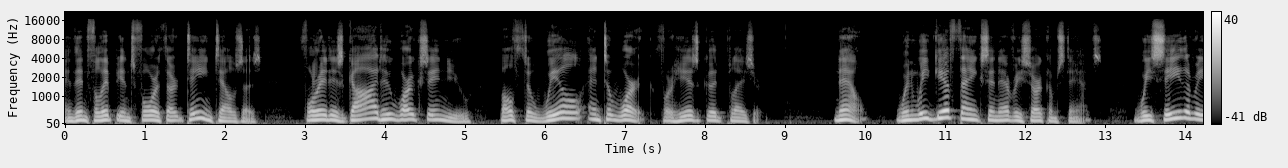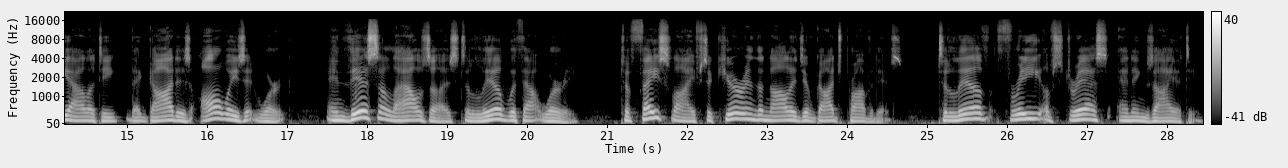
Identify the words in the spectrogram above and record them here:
And then Philippians 4:13 tells us, "For it is God who works in you both to will and to work for his good pleasure." Now, when we give thanks in every circumstance, we see the reality that God is always at work, and this allows us to live without worry, to face life secure in the knowledge of God's providence, to live free of stress and anxiety.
